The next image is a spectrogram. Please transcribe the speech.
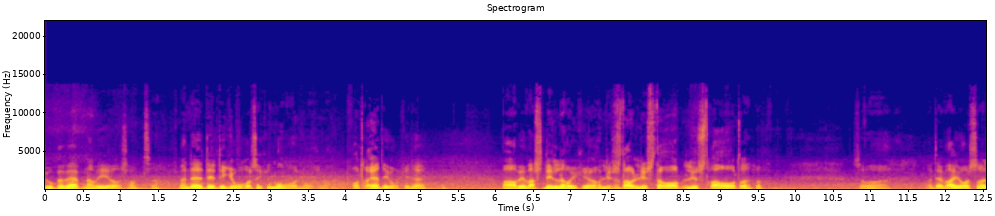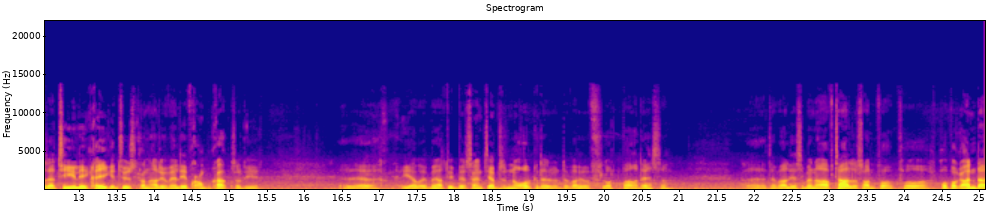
ubevæpna, vi og sånt. Så. Men det, det, det gjorde oss ikke noe. noe. Det gjorde ikke det. Bare vi var snille og ikke lystra, ordre. Så. så, og det var jo også det tidlige i krigen. Tyskerne hadde jo veldig framgang. så de i og med at vi ble sendt hjem til Norge, det, det var jo flott bare det. så Det var liksom en avtale sånn for, for propaganda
